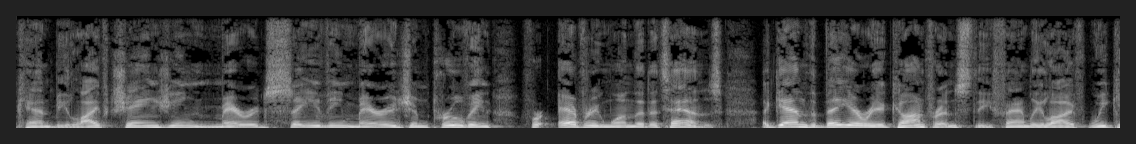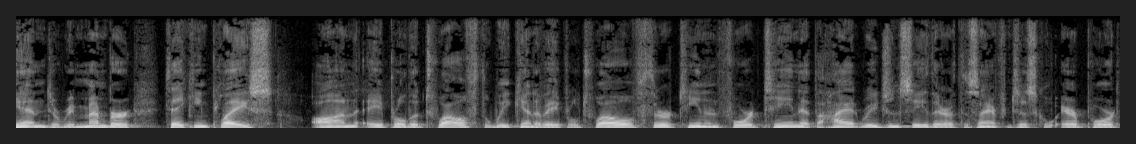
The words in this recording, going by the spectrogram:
can be life changing, marriage saving, marriage improving for everyone that attends. Again, the Bay Area Conference, the Family Life Weekend to Remember, taking place on April the 12th, the weekend of April 12, 13, and 14 at the Hyatt Regency there at the San Francisco Airport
